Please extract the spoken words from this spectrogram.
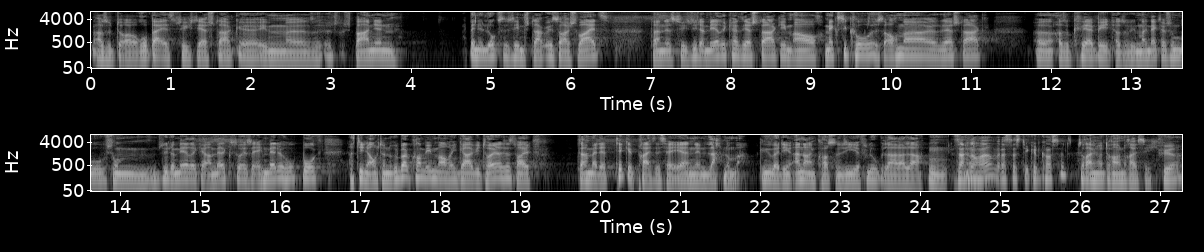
also Europa ist natürlich sehr stark, äh, eben äh, Spanien, Benelux ist eben stark, Österreich, Schweiz. Dann ist natürlich Südamerika sehr stark eben auch. Mexiko ist auch mal sehr stark. Äh, also querbeet. Also wie man merkt ja schon, wo schon Südamerika, Mexiko ist ja echt Metal-Hochburg, dass die dann auch dann rüberkommen, eben auch egal wie teuer es ist, weil sagen wir, der Ticketpreis ist ja eher eine Lachnummer gegenüber den anderen Kosten, siehe Flug, la la la. Hm. Sag noch mal, was das Ticket kostet? 333. Für?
